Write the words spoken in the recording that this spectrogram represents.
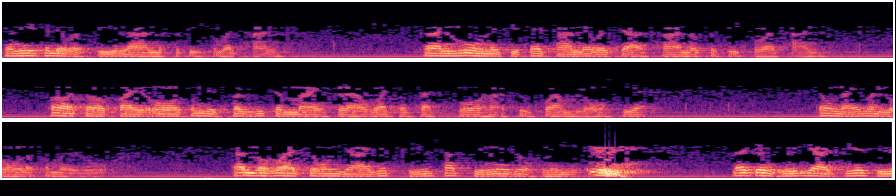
อันนี้เขาเรียกว่าศีลานสติกรรมฐาน การมุ่งในจิตให้ทานในวิจาทานุสติกรรมฐานข้อต่อไปองค์สมเด็จพระพุทธมายกล่าวว่าจะตัดโมหะคือความหลงเสียตรงไหนมันหลงแล้วก็ไม่รู้ท่านบอกว่าจงอย่ายึดถือทรัพย์สินในโลกนี้และจงถืออย่าเชื่อถือ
